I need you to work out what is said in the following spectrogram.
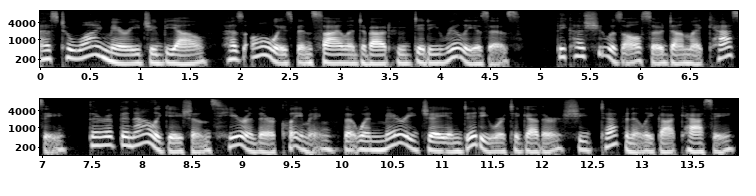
as to why Mary J. Blige has always been silent about who Diddy really is is because she was also done like Cassie there have been allegations here and there claiming that when Mary J and Diddy were together, she definitely got Cassie.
